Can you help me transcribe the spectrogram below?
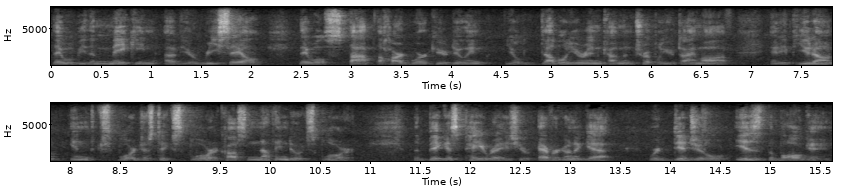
They will be the making of your resale. They will stop the hard work you're doing. You'll double your income and triple your time off. And if you don't explore, just explore, it costs nothing to explore. The biggest pay raise you're ever going to get, where digital is the ball game,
